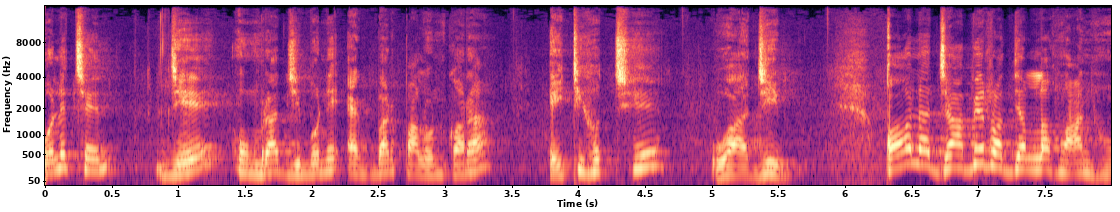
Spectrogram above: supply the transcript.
বলেছেন যে ওমরা জীবনে একবার পালন করা এইটি হচ্ছে ওয়াজিব। কলা জাবির রদিয়াল্লাহ আনহু,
